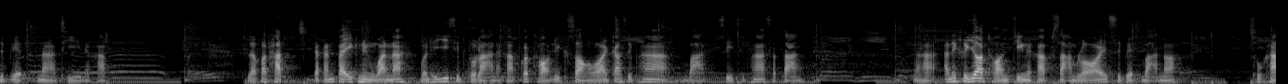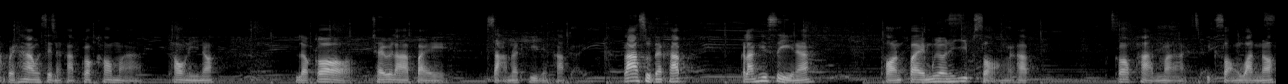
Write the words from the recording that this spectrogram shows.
31 นาทีนะครับ แล้วก็ถัดจากนั้นไปอีก 1 วันนะ วันที่ 20 ตุลานะครับ ก็ถอนอีก 295 บาท 45 สตางค์ นะฮะอันนี้คือยอดถอนจริงนะครับ311 บาทเนาะถูกหักไป5%นะครับก็เข้ามาเท่านี้เนาะแล้วก็ใช้เวลาไป 3 นาทีนะครับ ล่าสุดนะครับครั้งที่4นะถอนไปเมื่อวันที่ 22 นะครับ ก็ผ่านมาอีก 2 วันเนาะ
